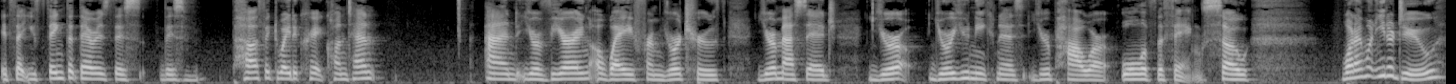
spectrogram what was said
It's that you think that there is this this perfect way to create content and you're veering away from your truth, your message, your your uniqueness, your power, all of the things. So what I want you to do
